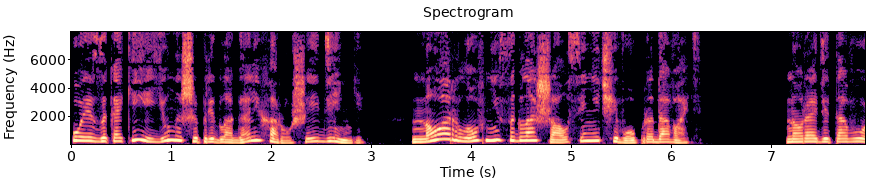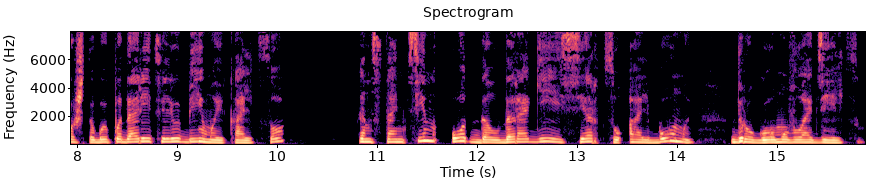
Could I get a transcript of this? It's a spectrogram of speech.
Кое за какие юноши предлагали хорошие деньги, но Орлов не соглашался ничего продавать. Но ради того, чтобы подарить любимое кольцо, Константин отдал дорогие сердцу альбомы другому владельцу.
